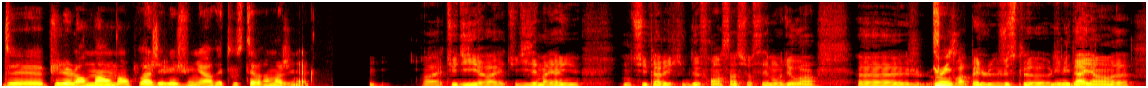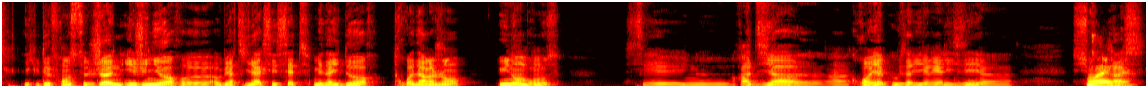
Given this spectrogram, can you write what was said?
de... Puis le lendemain, on a encouragé les juniors et tout. C'était vraiment génial. Ouais, tu dis, tu disais Maya une, une superbe équipe de France hein, sur ces mondiaux. Hein. Euh, je, je, rappelle juste le, les médailles. Hein. Euh, l'équipe de France jeune et junior euh, à Aubertillac, c'est 7 médailles d'or, 3 d'argent, une en bronze. C'est une radia euh, incroyable que vous aviez réalisée sur place.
